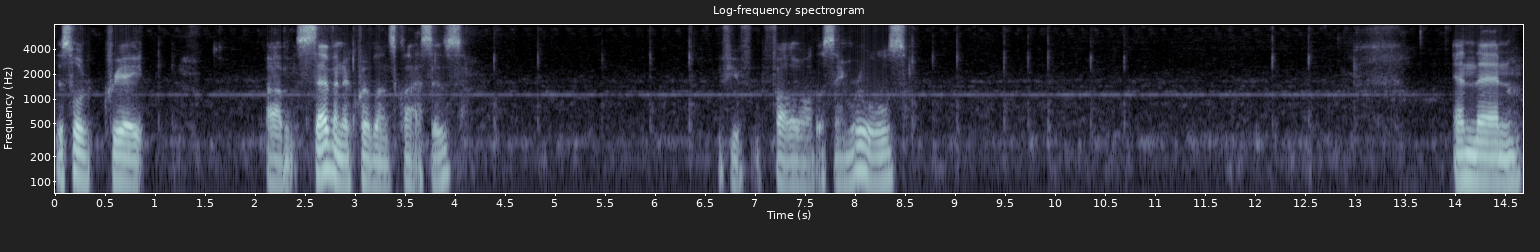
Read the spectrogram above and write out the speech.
this will create um, seven equivalence classes if you follow all the same rules. And then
